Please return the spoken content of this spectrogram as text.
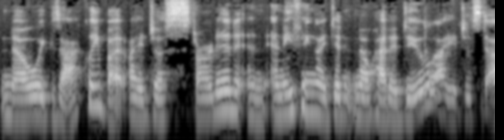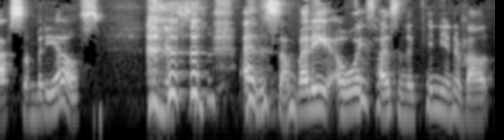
know exactly, but I just started, and anything I didn't know how to do, I just asked somebody else. Yes. and somebody always has an opinion about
